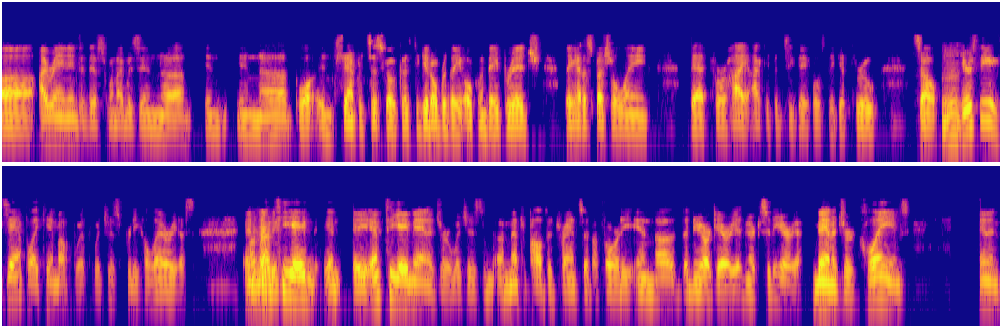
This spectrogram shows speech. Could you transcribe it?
Uh, I ran into this when I was in uh, in in uh, well, in San Francisco because to get over the Oakland Bay Bridge, they had a special lane that for high occupancy vehicles to get through. So Mm. here's the example I came up with, which is pretty hilarious. An. MTA, an, a MTA manager, which is a Metropolitan Transit Authority in uh, the New York area, New York City area, manager claims an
